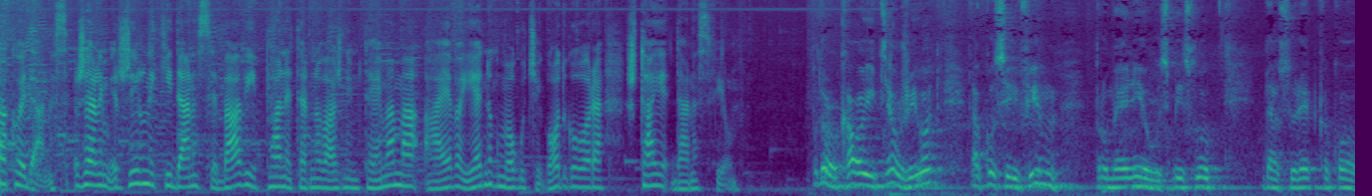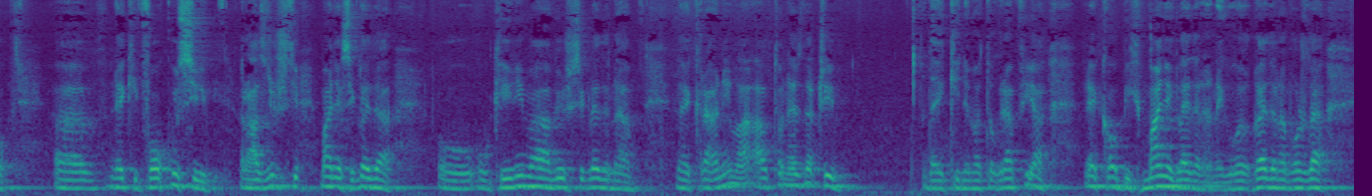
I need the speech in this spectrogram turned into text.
Kako je danas? Želimir Žilnik i danas se bavi planetarno važnim temama, a evo jednog mogućeg odgovora šta je danas film. Pa dobro, kao i ceo život, tako se i film promenio u smislu da su redkako neki fokusi različiti, manje se gleda u, u kinima, a više se gleda na, na ekranima, ali to ne znači da je kinematografija, rekao bih, manje gledana, nego gledana možda E,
